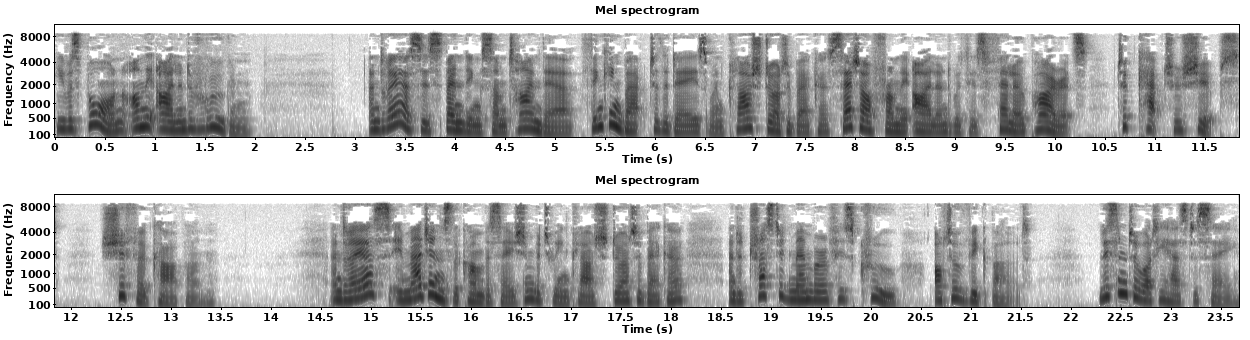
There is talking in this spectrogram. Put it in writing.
He was born on the island of Rügen. Andreas is spending some time there, thinking back to the days when Klaus Störtebeker set off from the island with his fellow pirates to capture ships, Schiffe kapern. Andreas imagines the conversation between Klaus Störtebeker and a trusted member of his crew, Otto Wigbald. Listen to what he has to say.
